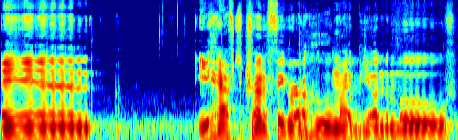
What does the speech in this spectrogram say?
And you have to try to figure out who might be on the move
